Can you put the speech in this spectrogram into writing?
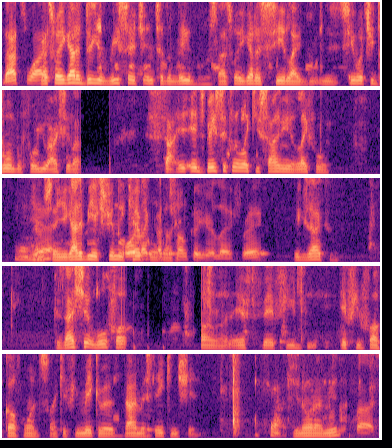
that's why. that's why you got to do your research into the labels. That's why you got to see like see what you're doing before you actually like. Si- it's basically like you signing your life away. You know what I'm saying? You got to be extremely or like careful a about it. chunk of your life, right? Exactly. Because that shit will fuck if if you if you fuck up once. Like if you make a bad mistake and shit. Facts. You know what I mean? Facts.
